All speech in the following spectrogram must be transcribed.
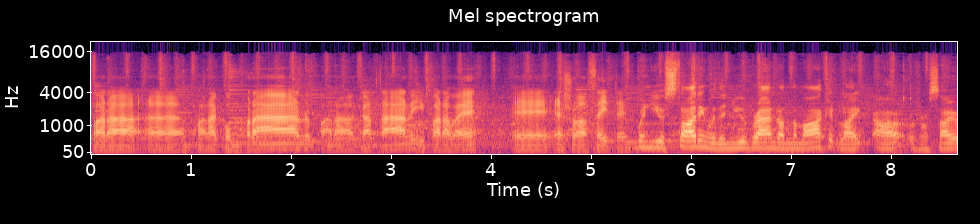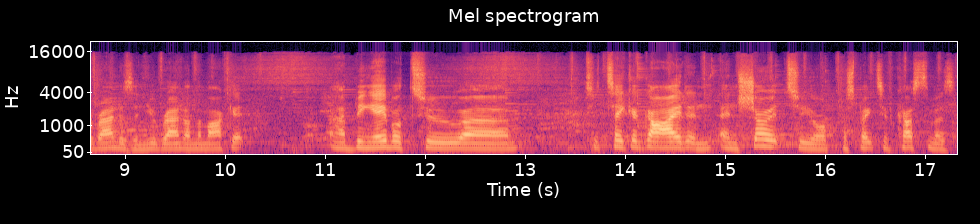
para, uh, para comprar, para catar y para ver eh, esos aceites. When you're starting with a new brand on the market, like our Rosario brand is a new brand on the market, uh, being able to, uh, to take a guide and, and show it to your prospective customers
